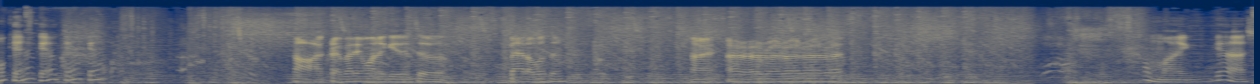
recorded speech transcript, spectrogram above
okay, okay, okay, okay. Aw, crap. I didn't want to get into a battle with him. All right, all right, all right, all right, all right. Oh my gosh.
